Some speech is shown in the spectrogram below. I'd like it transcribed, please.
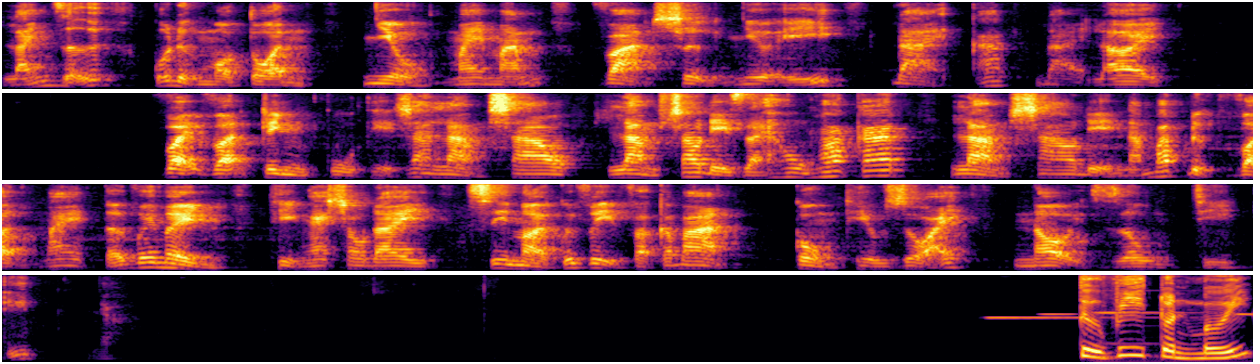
lánh giữ của được một tuần nhiều may mắn, vạn sự như ý, đại cát đại lợi. Vậy vận trình cụ thể ra làm sao? Làm sao để giải hung hóa cát? Làm sao để nắm bắt được vận may tới với mình? Thì ngay sau đây, xin mời quý vị và các bạn cùng theo dõi nội dung chi tiết. Tử vi tuần mới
